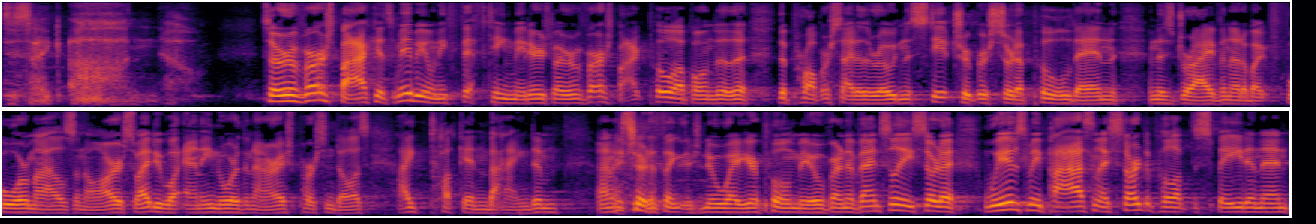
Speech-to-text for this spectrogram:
Just like, oh so reverse back, it's maybe only 15 meters, but reverse back, pull up onto the, the proper side of the road, and the state trooper sort of pulled in and is driving at about four miles an hour. So I do what any Northern Irish person does I tuck in behind him. And I sort of think, there's no way you're pulling me over. And eventually he sort of waves me past, and I start to pull up the speed, and then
